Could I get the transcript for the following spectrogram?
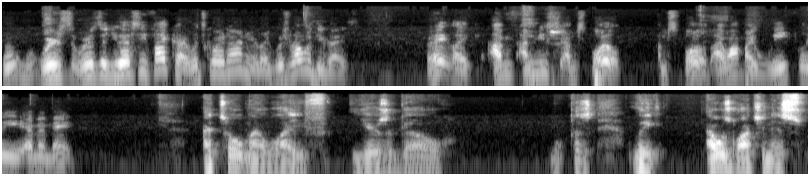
Where's where's the UFC fight card? What's going on here? Like, what's wrong with you guys? Right? Like, I'm I'm used to, I'm spoiled. I'm spoiled. I want my weekly MMA. I told my wife years ago because like I was watching this.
